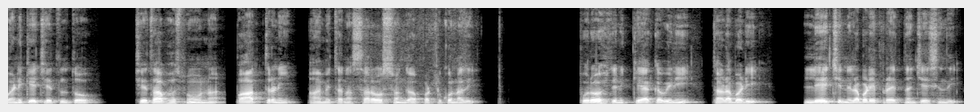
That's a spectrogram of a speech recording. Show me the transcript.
వణికే చేతులతో చితాభస్మం ఉన్న పాత్రని ఆమె తన సర్వస్వంగా పట్టుకున్నది. పురోహితుని కేక విని తడబడి లేచి నిలబడే ప్రయత్నం చేసింది.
